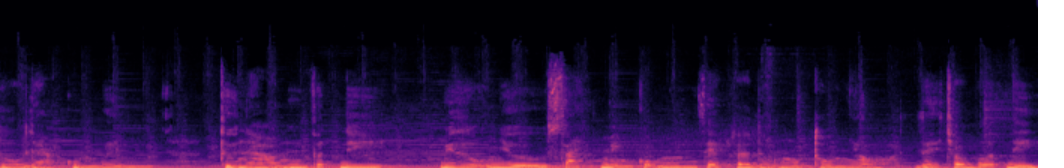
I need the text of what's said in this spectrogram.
đồ đạc của mình thứ nào nên vứt đi. Ví dụ như sách mình cũng dẹp ra được một thùng nhỏ để cho bớt đi.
